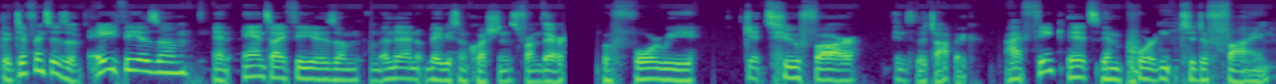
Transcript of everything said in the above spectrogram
the differences of atheism and anti theism, and then maybe some questions from there before we get too far into the topic. I think it's important to define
